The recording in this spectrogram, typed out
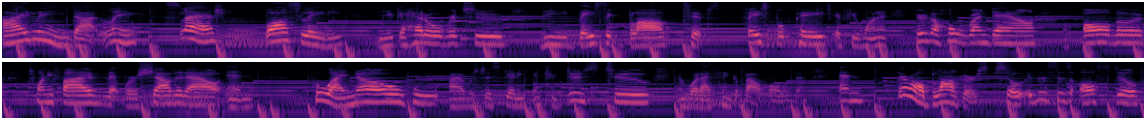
ileane.link slash boss lady. And you can head over to the basic blog tips Facebook page if you want to hear the whole rundown of all the 25 that were shouted out and who I know, who I was just getting introduced to, and what I think about all of them. And they're all bloggers, so this is all still,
